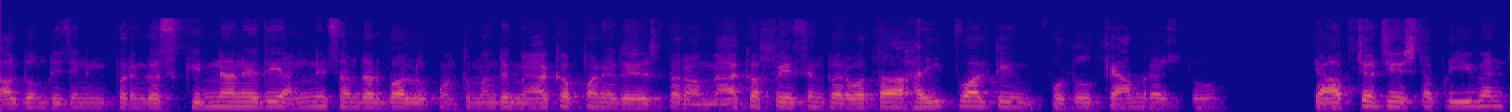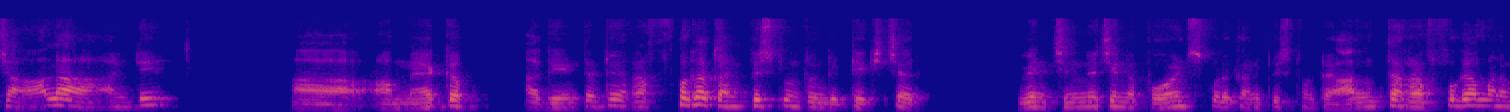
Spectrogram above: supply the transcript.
ఆల్బమ్ డిజైనింగ్ పరంగా స్కిన్ అనేది అన్ని సందర్భాల్లో కొంతమంది మేకప్ అనేది వేస్తారు. ఆ మేకప్ వేసిన తర్వాత హై క్వాలిటీ ఫోటో కెమెరాస్తో క్యాప్చర్ చేసినప్పుడు ఈవెన్ చాలా అంటే ఆ మేకప్ అది ఏంటంటే రఫ్గా కనిపిస్తుంటుంది టెక్స్చర్. ఈవెన్ చిన్న చిన్న పాయింట్స్ కూడా కనిపిస్తుంటాయి. అంత రఫ్గా మనం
